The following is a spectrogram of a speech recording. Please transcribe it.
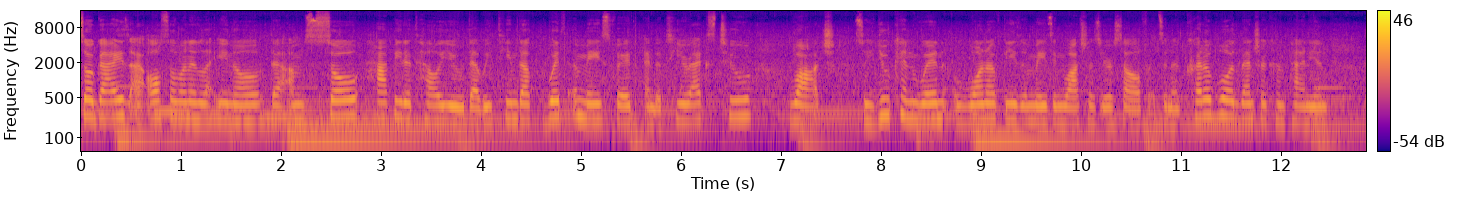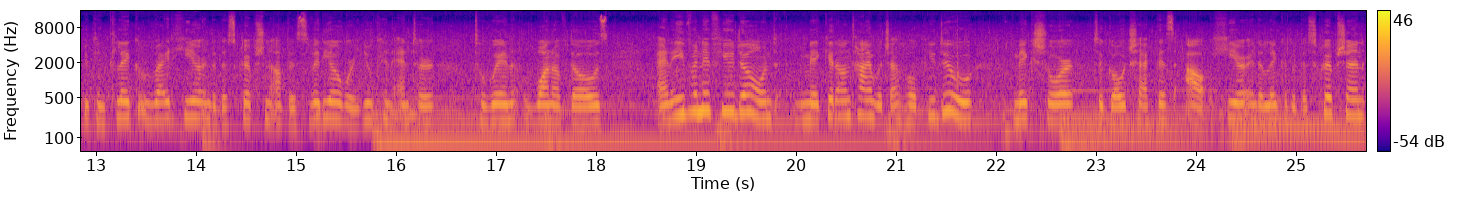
So guys, I also want to let you know that I'm so happy to tell you that we teamed up with Amazfit and the T-Rex 2 watch so you can win one of these amazing watches yourself. It's an incredible adventure companion. You can click right here in the description of this video where you can enter to win one of those. And even if you don't make it on time, which I hope you do, make sure to go check this out here in the link in the description.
